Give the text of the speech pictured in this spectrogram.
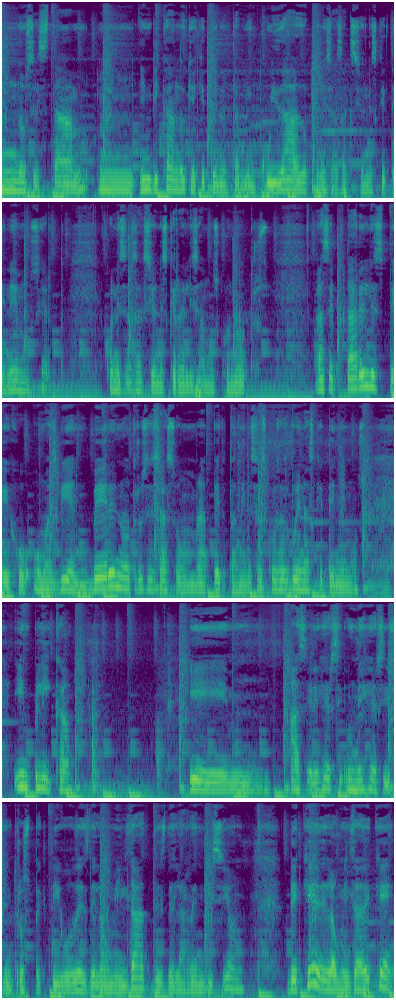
nos está mm, indicando que hay que tener también cuidado con esas acciones que tenemos, ¿cierto? Con esas acciones que realizamos con otros. Aceptar el espejo o más bien ver en otros esa sombra, pero también esas cosas buenas que tenemos, implica Em, hacer un ejercicio introspectivo desde la humildad, desde la rendición. ¿De qué? De la humildad de qué?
